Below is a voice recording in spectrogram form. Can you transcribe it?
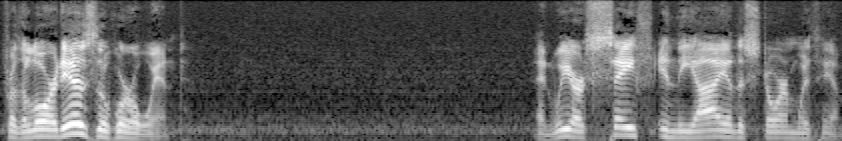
For the Lord is the whirlwind. And we are safe in the eye of the storm with him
